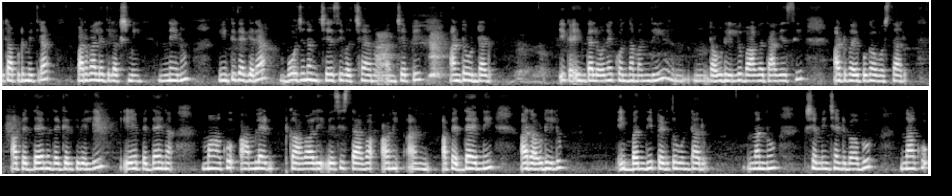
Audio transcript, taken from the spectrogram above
ఇక అప్పుడు మిత్ర పర్వాలేదు లక్ష్మి నేను ఇంటి దగ్గర భోజనం చేసి వచ్చాను అని చెప్పి అంటూ ఉంటాడు. ఇక ఇంతలోనే కొంతమంది రౌడీళ్ళు బాగా తాగేసి అటువైపుగా వస్తారు. ఆ పెద్ద దగ్గరికి వెళ్ళి ఏ పెద్ద మాకు ఆమ్లెట్ కావాలి వేసిస్తావా? అని ఆ పెద్ద ఆ రౌడీలు ఇబ్బంది పెడుతూ ఉంటారు. నన్ను క్షమించండి బాబు నాకు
